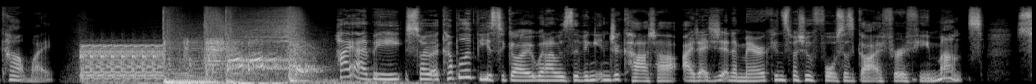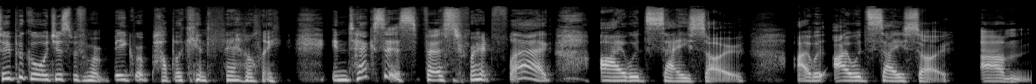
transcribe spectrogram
Can't wait. Abby. So, a couple of years ago, when I was living in Jakarta, I dated an American Special Forces guy for a few months. Super gorgeous, but from a big Republican family. In Texas, first red flag. I would say so. I would, I would say so. Um,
